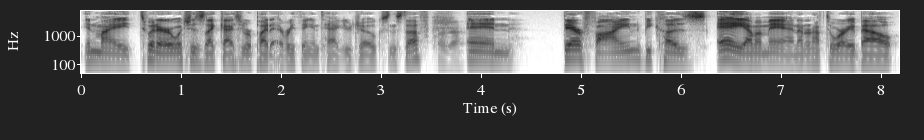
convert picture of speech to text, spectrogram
in my Twitter, which is like guys who reply to everything and tag your jokes and stuff, Okay. and they're fine because a I'm a man, I don't have to worry about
